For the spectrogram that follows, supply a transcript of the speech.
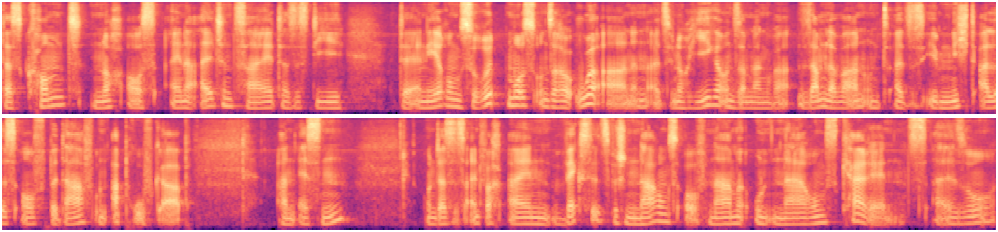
Das kommt noch aus einer alten Zeit. Das ist die der Ernährungsrhythmus unserer Urahnen, als wir noch Jäger und Sammler waren und als es eben nicht alles auf Bedarf und Abruf gab an Essen. Und das ist einfach ein Wechsel zwischen Nahrungsaufnahme und Nahrungskarenz, also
